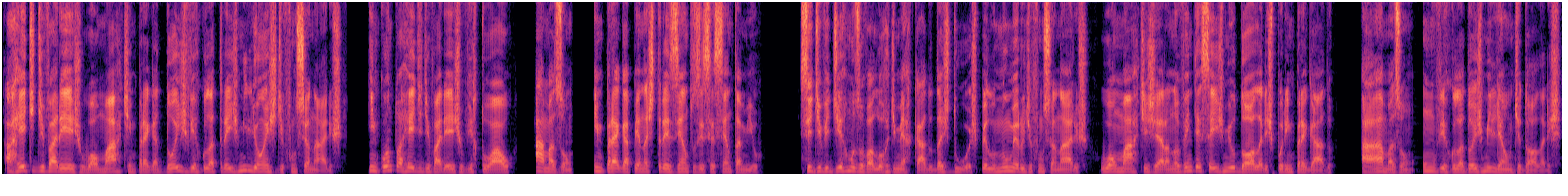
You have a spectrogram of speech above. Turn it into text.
a rede de varejo Walmart emprega 2,3 milhões de funcionários, enquanto a rede de varejo virtual Amazon emprega apenas 360 mil. Se dividirmos o valor de mercado das duas pelo número de funcionários, o Walmart gera 96 mil dólares por empregado, a Amazon 1,2 milhão de dólares.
